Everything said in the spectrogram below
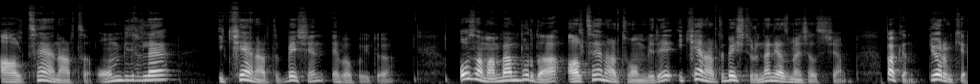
6n artı 11 ile 2n artı 5'in EBOB'uydu. O zaman ben burada 6n artı 11'i 2n artı 5 türünden yazmaya çalışacağım. Bakın diyorum ki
